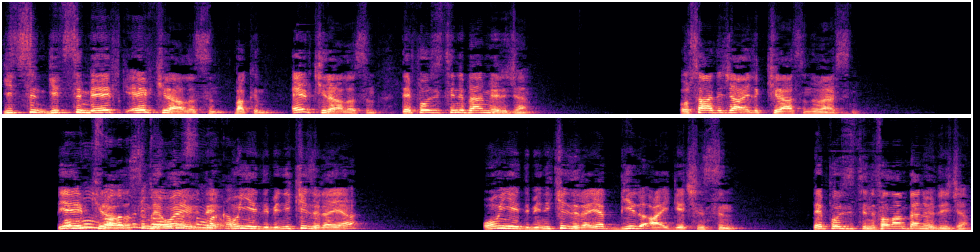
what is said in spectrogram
gitsin gitsin bir ev, ev kiralasın. Bakın ev kiralasın. Depozitini ben vereceğim. O sadece aylık kirasını versin. Bir O ev buzdolabını kiralasın bir ve o doldursun evde bakalım. 17.002 liraya 17.002 liraya bir ay geçinsin. Depozitini falan ben ödeyeceğim.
